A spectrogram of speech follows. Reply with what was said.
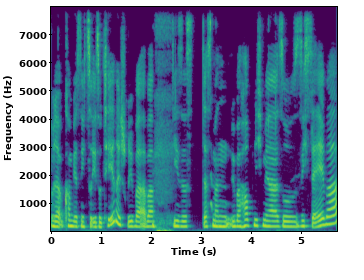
oder kommt jetzt nicht so esoterisch rüber, aber dieses, dass man überhaupt nicht mehr so sich selber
